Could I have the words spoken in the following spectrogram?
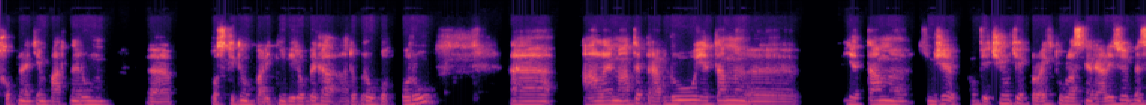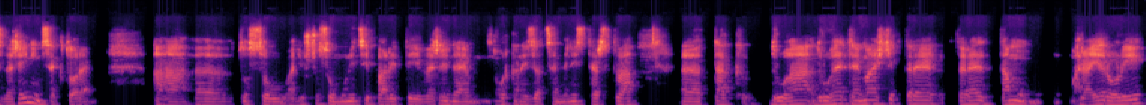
schopné těm partnerům poskytnout kvalitní výrobek a, a dobrou podporu ale máte pravdu, je tam, eh, je tam tím, že většinu těch projektů vlastně realizujeme s veřejným sektorem. A eh, to jsou, ať už to jsou municipality, veřejné organizace, ministerstva, eh, tak druhá, druhé téma ještě, které, které tam hraje roli,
